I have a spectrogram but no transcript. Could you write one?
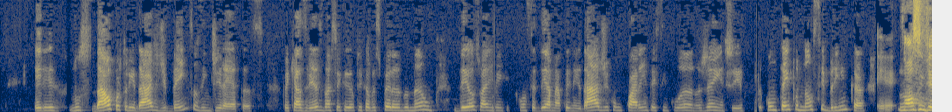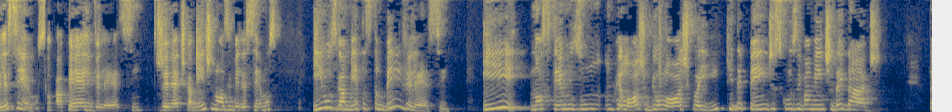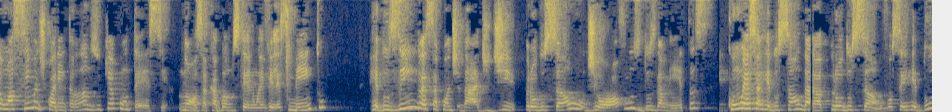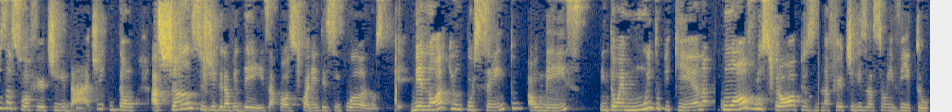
ele nos dá a oportunidade de bênçãos indiretas. Porque às vezes nós ficamos esperando, não, Deus vai me conceder a maternidade com 45 anos. Gente, com o tempo não se brinca. É, nós envelhecemos, a pele envelhece, geneticamente nós envelhecemos e os gametas também envelhecem. E nós temos um, um relógio biológico aí que depende exclusivamente da idade. Então, acima de 40 anos, o que acontece? Nós acabamos tendo um envelhecimento reduzindo essa quantidade de produção de óvulos dos gametas. Com essa redução da produção, você reduz a sua fertilidade, então as chances de gravidez após os 45 anos menor que 1% ao mês, então é muito pequena, com óvulos próprios na fertilização in vitro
